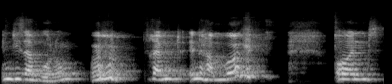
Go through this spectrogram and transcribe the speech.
in dieser Wohnung, fremd in Hamburg. Und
